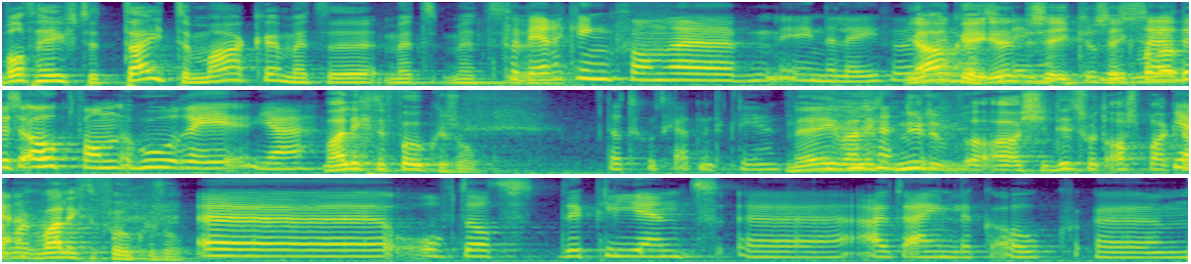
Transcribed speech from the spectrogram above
Wat heeft de tijd te maken met... de met, met eh, Verwerking van eh, in de leven. Ja, oké, zeker, zeker, Dus, maar dat- dus ook van hoe ja, waar ligt de focus op? dat het goed gaat met de cliënt. Nee, waar ligt nu de, als je dit soort afspraken Ja. hebt, waar ligt de focus op? Of dat de cliënt uiteindelijk ook ehm,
